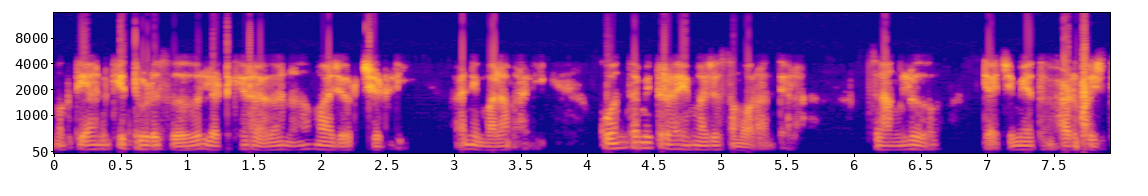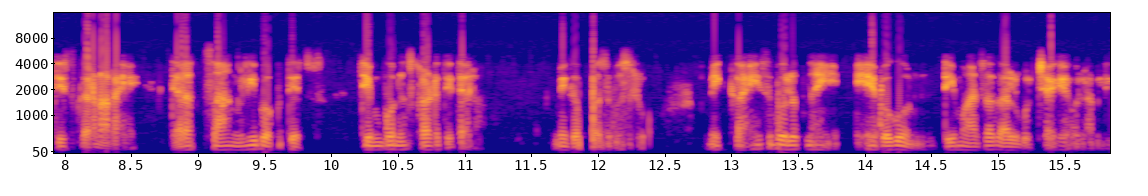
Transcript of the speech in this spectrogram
मग ती आणखी थोडस लटक्या रागानं माझ्यावर चिडली आणि मला म्हणाली कोणता मित्र आहे माझ्यासमोर आण त्याला चांगलं त्याची मी आता हाडफजतीच करणार आहे. त्याला चांगली बघतेच चिंबूनच काढते त्याला. मी गप्पच बसलो. मी काहीच बोलत नाही. हे बघून ती माझा गालगुच्छा घ्यावं लागली.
